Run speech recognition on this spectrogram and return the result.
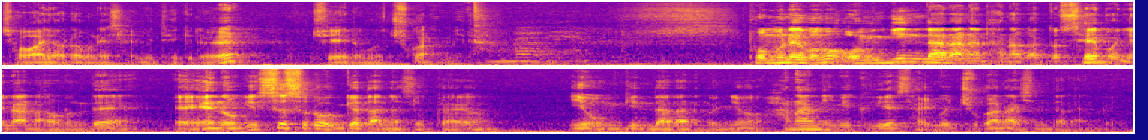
저와 여러분의 삶이 되기를 주의 이름으로 축원합니다. 본문에 보면 옮긴다라는 단어가 또 세 번이나 나오는데 예, 에녹이 스스로 옮겨 다녔을까요? 이 옮긴다라는 건요 하나님이 그의 삶을 주관하신다라는 거예요.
